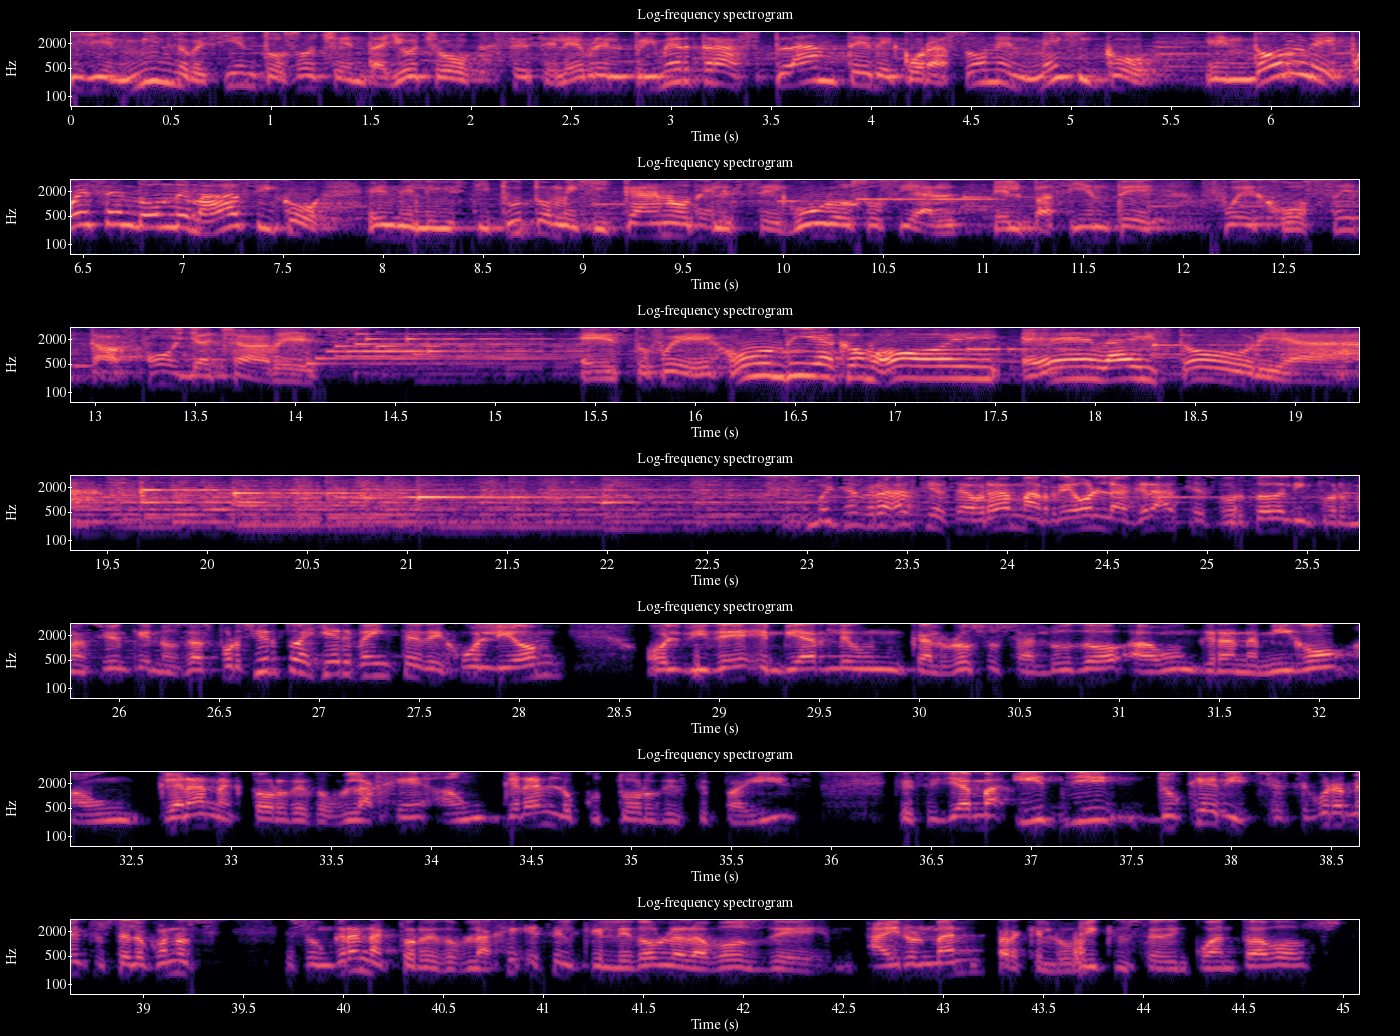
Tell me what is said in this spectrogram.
y en 1988 se celebra el primer trasplante de corazón en México. ¿En dónde? Pues en dónde más, hijo. En el Instituto Mexicano del Seguro Social. El paciente fue José Tafoya Chávez. Esto fue un día como hoy en la historia. Muchas gracias, Abraham Arreola. Gracias por toda la información que nos das. Por cierto, ayer 20 de julio olvidé enviarle un caluroso saludo a un gran amigo, a un gran actor de doblaje, a un gran locutor de este país que se llama Idji Dukevich. Seguramente usted lo conoce. Es un gran actor de doblaje. Es el que le dobla la voz de Iron Man, para que lo ubique usted en cuanto a voz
